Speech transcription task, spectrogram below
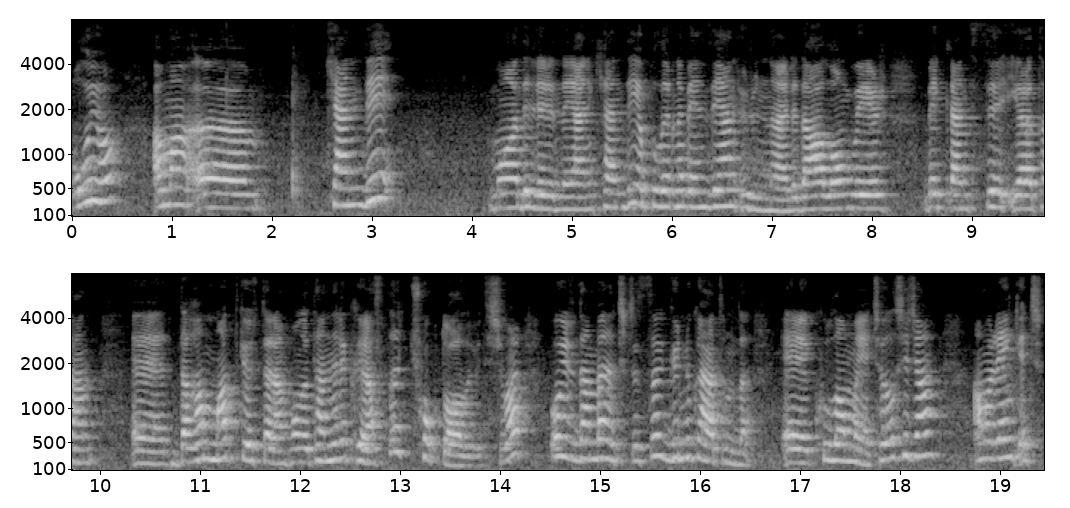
oluyor. Ama e, kendi muadillerinde yani kendi yapılarına benzeyen ürünlerde daha long wear beklentisi yaratan e, daha mat gösteren fondötenlere kıyasla çok doğal bir bitişi var. O yüzden ben açıkçası günlük hayatımda e, kullanmaya çalışacağım. Ama renk açık,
